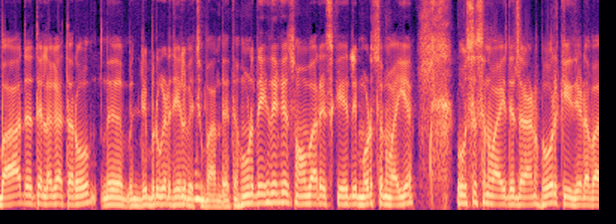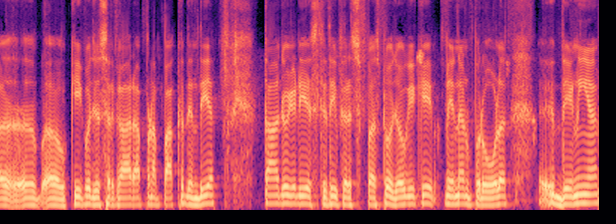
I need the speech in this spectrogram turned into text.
ਬਾਅਦ ਤੇ ਲਗਾਤਾਰ ਉਹ ਅਹ, ਡਿਬਰੂਗੜ੍ਹ ਜੇਲ੍ਹ ਵਿੱਚ ਬੰਦ ਹੈ। ਤੇ ਹੁਣ ਦੇਖਦੇ ਹਾਂ ਕਿ ਸੋਮਵਾਰ ਇਸ ਕੇਸ ਦੀ ਮੁੜ ਸੁਣਵਾਈ ਹੈ। ਉਸ ਸੁਣਵਾਈ ਦੇ ਦੌਰਾਨ ਹੋਰ ਕੀ ਜਿਹੜਾ ਕੀ ਕੁਝ ਸਰਕਾਰ ਆਪਣਾ ਪੱਖ ਦਿੰਦੀ ਹੈ ਤਾਂ ਜੋ ਜਿਹੜੀ ਸਥਿਤੀ ਫਿਰ ਸਪਸ਼ਟ ਹੋ ਜਾਊਗੀ ਕਿ ਇਹਨਾਂ ਨੂੰ ਪਰੋਲ ਦੇਣੀ ਆ।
